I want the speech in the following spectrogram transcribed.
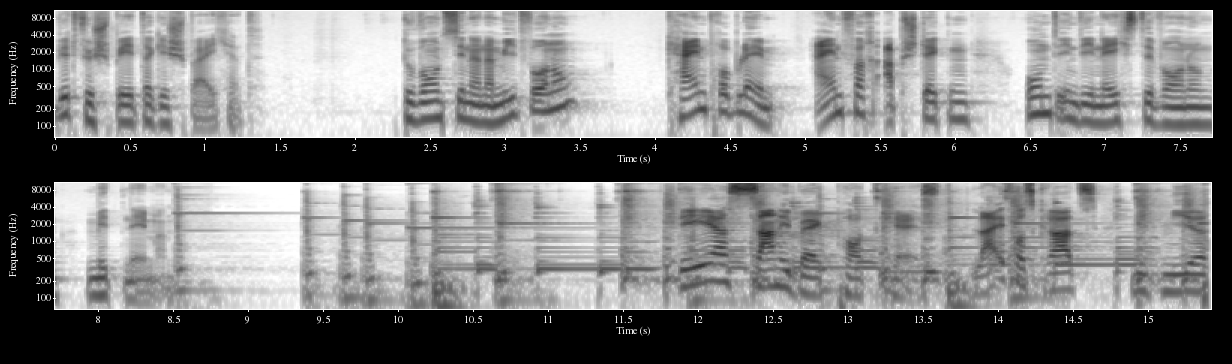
wird für später gespeichert. Du wohnst in einer Mietwohnung? Kein Problem. Einfach abstecken und in die nächste Wohnung mitnehmen. Der Sunnybag Podcast. Live aus Graz mit mir,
